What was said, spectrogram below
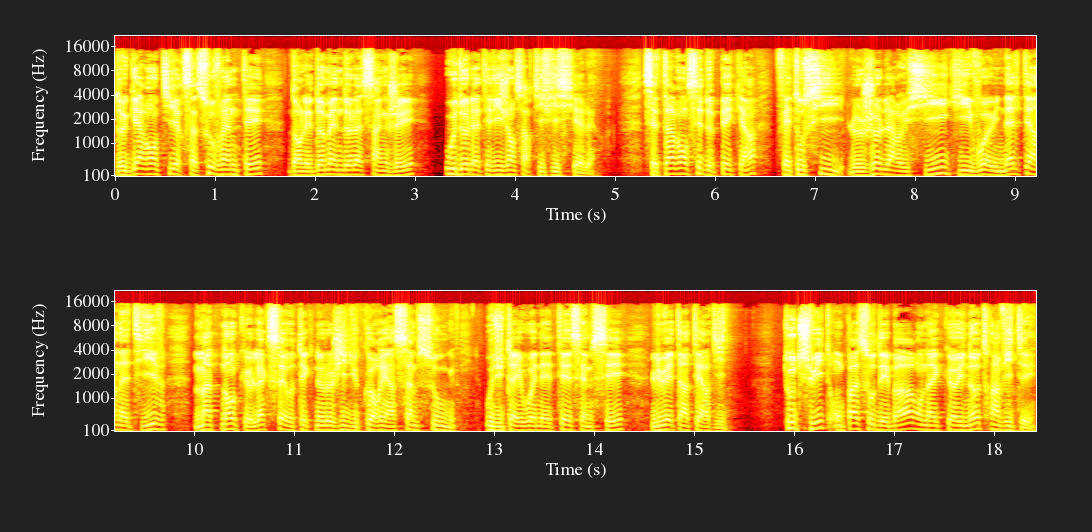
de garantir sa souveraineté dans les domaines de la 5G ou de l'intelligence artificielle. Cette avancée de Pékin fait aussi le jeu de la Russie qui y voit une alternative maintenant que l'accès aux technologies du coréen Samsung ou du taïwanais TSMC lui est interdit. Tout de suite, on passe au débat, on accueille notre invité.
